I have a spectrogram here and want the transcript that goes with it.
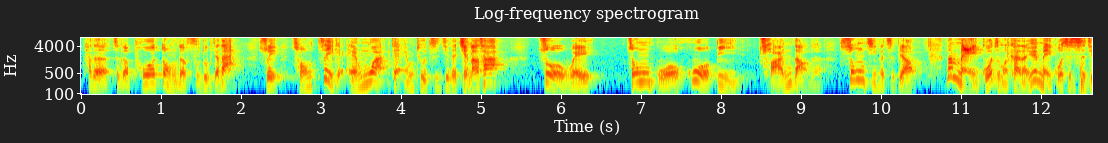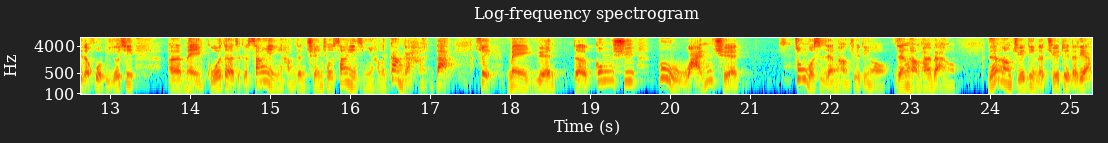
它的这个波动的幅度比较大，所以从这个 M1 跟 M2 之间的剪刀差作为中国货币传导的松紧的指标。那美国怎么看呢？因为美国是世界的货币，尤其呃美国的这个商业银行跟全球商业银行的杠杆很大，所以美元的供需不完全。中国是人行决定哦，人行拍板哦，人行决定的绝对的量，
